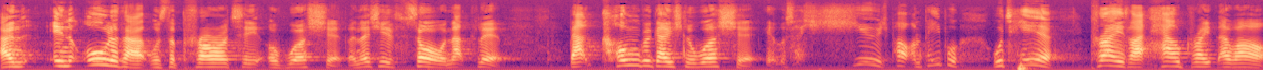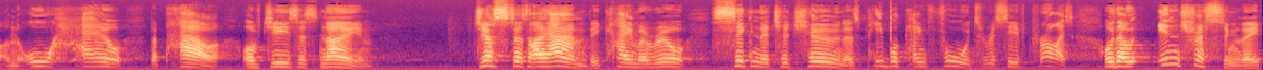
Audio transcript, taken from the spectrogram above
And in all of that was the priority of worship. And as you saw in that clip, that congregational worship, it was a huge part. And people would hear praise like, How great thou art, and all hail the power of Jesus' name. Just as I am became a real signature tune as people came forward to receive Christ. Although, interestingly,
